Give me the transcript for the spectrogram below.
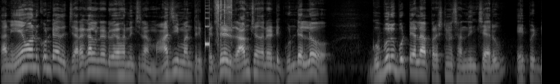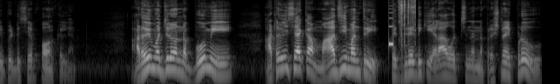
తాను ఏమనుకుంటే అది జరగాలన్నట్టు వ్యవహరించిన మాజీ మంత్రి పెద్దిరెడ్డి రామచంద్రారెడ్డి గుండెల్లో గుబ్బులు పుట్టేలా ప్రశ్నలు సంధించారు AP deputy CM Pawan Kalyan. అడవి మధ్యలో ఉన్న భూమి అటవీశాఖ మాజీ మంత్రి పెద్దిరెడ్డికి ఎలా వచ్చిందన్న ప్రశ్న ఇప్పుడు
